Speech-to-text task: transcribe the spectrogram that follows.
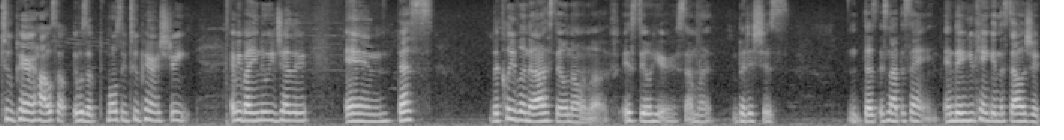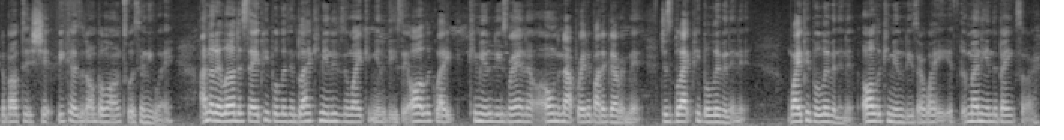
two parent house. It was a mostly two parent street. Everybody knew each other, and that's the Cleveland that I still know and love. It's still here somewhat, but it's just does it's not the same. And then you can't get nostalgic about this shit because it don't belong to us anyway. I know they love to say people live in black communities and white communities. They all look like communities ran and owned and operated by the government. Just black people living in it white people living in it. All the communities are white if the money in the banks are.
